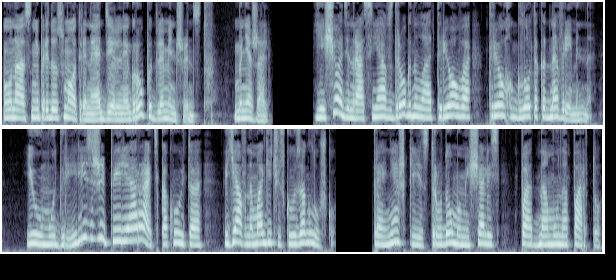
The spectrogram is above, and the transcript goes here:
«У нас не предусмотрены отдельные группы для меньшинств. Мне жаль». Еще один раз я вздрогнула от рева трех глоток одновременно — и умудрились же переорать какую-то явно магическую заглушку. Тройняшки с трудом умещались по одному на парту.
